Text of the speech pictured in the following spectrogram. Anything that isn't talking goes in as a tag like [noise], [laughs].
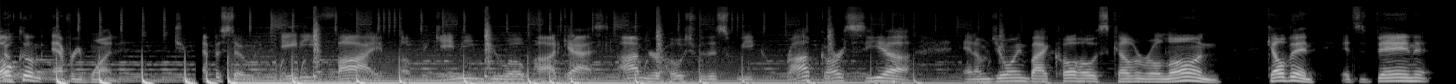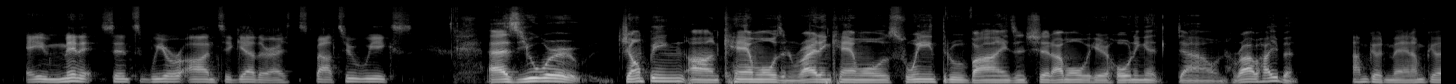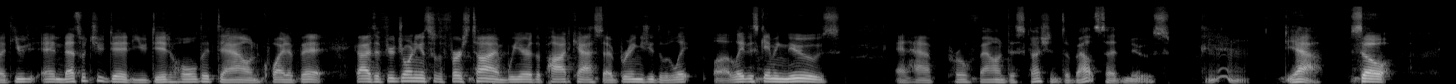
Welcome, everyone, to episode 85 of the Gaming Duo podcast. I'm your host for this week, Rob Garcia, and I'm joined by co host Kelvin Rolon. Kelvin, it's been a minute since we were on together. It's about two weeks. As you were jumping on camels and riding camels, swinging through vines and shit, I'm over here holding it down. Rob, how you been? I'm good, man. I'm good. You and that's what you did. You did hold it down quite a bit, guys. If you're joining us for the first time, we are the podcast that brings you the late, uh, latest gaming news and have profound discussions about said news. Mm. Yeah. So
